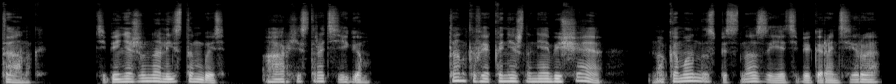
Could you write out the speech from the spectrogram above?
Танк. Тебе не журналистом быть, а архистратигом. Танков я, конечно, не обещаю, но команду спецназа я тебе гарантирую.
